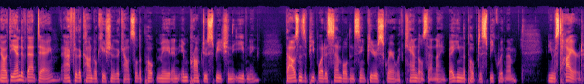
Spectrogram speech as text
Now, at the end of that day, after the convocation of the council, the Pope made an impromptu speech in the evening. Thousands of people had assembled in St. Peter's Square with candles that night, begging the Pope to speak with them. He was tired.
